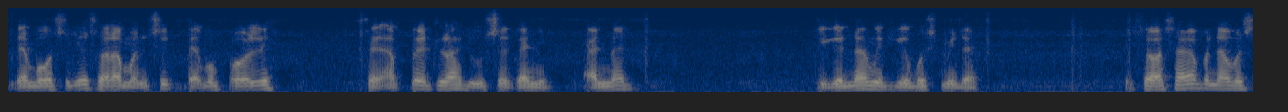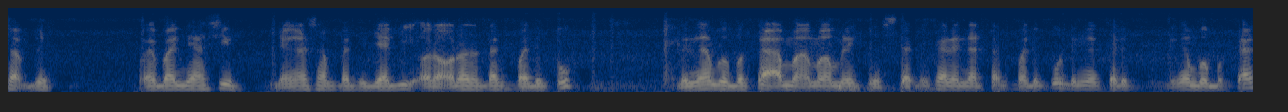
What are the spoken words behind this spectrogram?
Dan bahawasanya seorang manusia tidak memperoleh dan apa yang telah diusahakannya. Anad 36 dan 39. Seorang sahabat pernah bersabda, Wahai Bani Hashim, jangan sampai terjadi orang-orang datang kepada ku dengan berbekal amal-amal mereka. Sedangkan kalian datang kepada ku dengan, dengan berbekal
